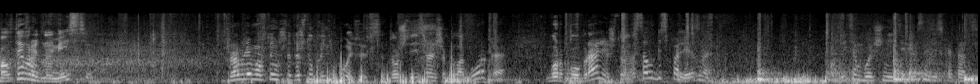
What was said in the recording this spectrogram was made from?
Болты вроде на месте. Проблема в том, что эта штука не пользуется. Потому что здесь раньше была горка, горку убрали, что она стала бесполезной. Детям больше не интересно здесь кататься.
